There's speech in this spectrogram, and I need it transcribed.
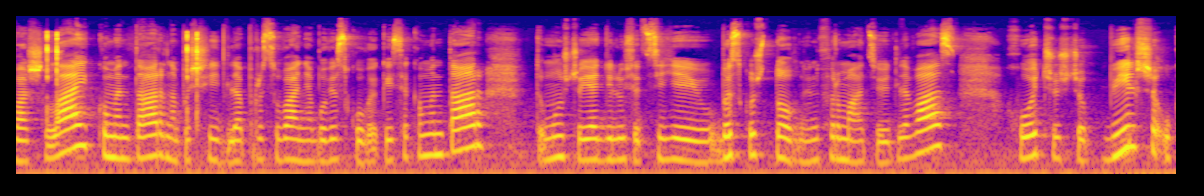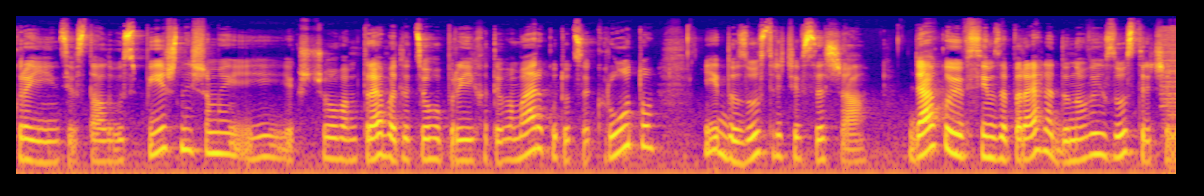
ваш лайк, коментар. Напишіть для просування обов'язково якийсь коментар, тому що я ділюся цією безкоштовною інформацією для вас. Хочу, щоб більше українців стали успішнішими. І якщо вам треба для цього приїхати в Америку, то це круто. І до зустрічі в США. Дякую всім за перегляд. До нових зустрічей!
